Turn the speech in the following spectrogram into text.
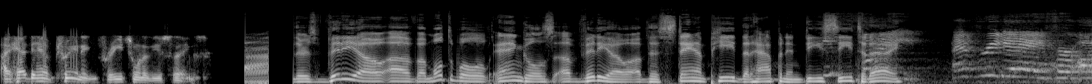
I had to have training for each one of these things. There's video of uh, multiple angles of video of this stampede that happened in D.C. today. Every day for our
